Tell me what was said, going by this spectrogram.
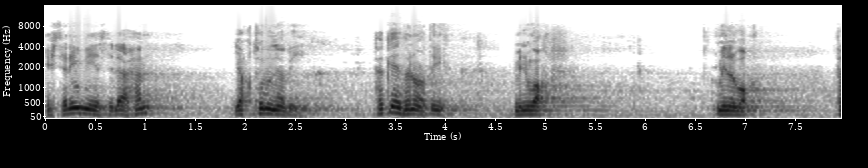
يشتري به سلاحا يقتلنا به. فكيف نعطيه من وقف؟ من الوقف. ف...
